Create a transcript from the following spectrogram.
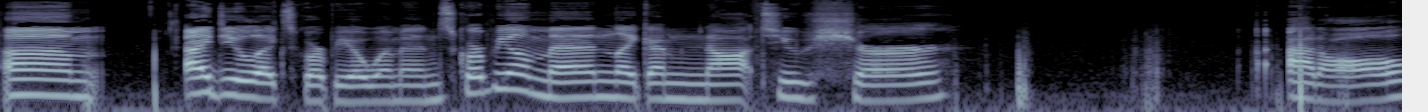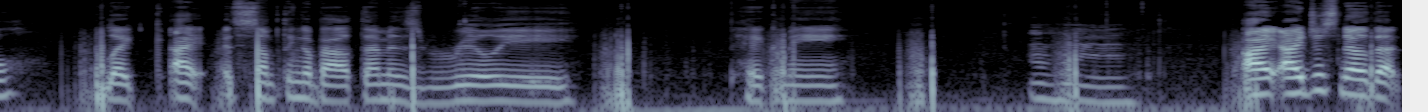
Um, I do like Scorpio women. Scorpio men, like I'm not too sure at all. Like I something about them is really pick me. Mm-hmm. I, I just know that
